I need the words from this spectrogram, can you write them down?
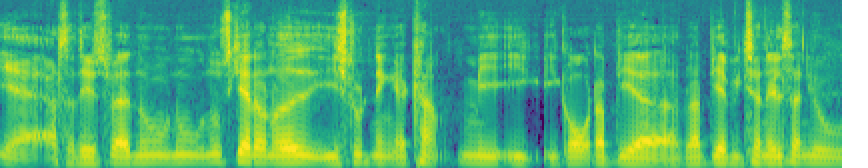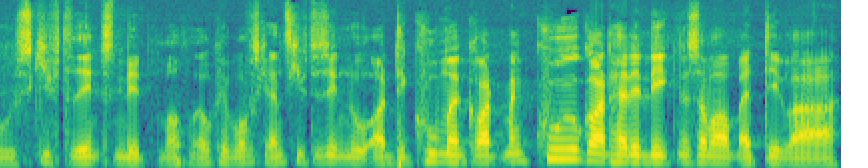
Ja, altså det er jo svært. Nu, nu, nu sker der jo noget i slutningen af kampen i, i, i går. Der bliver, der bliver Victor Nielsen jo skiftet ind sådan lidt. "Nå, Okay, hvorfor skal han skiftes ind nu? Og det kunne man godt. Man kunne jo godt have det liggende som om, at det var,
